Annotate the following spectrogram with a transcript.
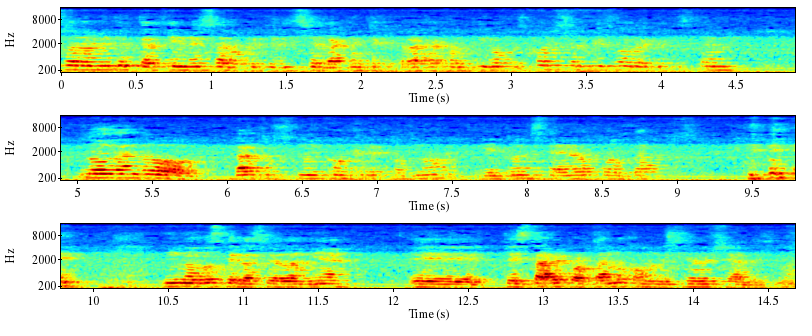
solamente te atienes a lo que te dice la gente que trabaja contigo, pues cuál es el riesgo de que te estén no dando datos muy concretos, ¿no? Y entonces tener otros datos y no los que la ciudadanía eh, te está reportando como necesidades reales, ¿no?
